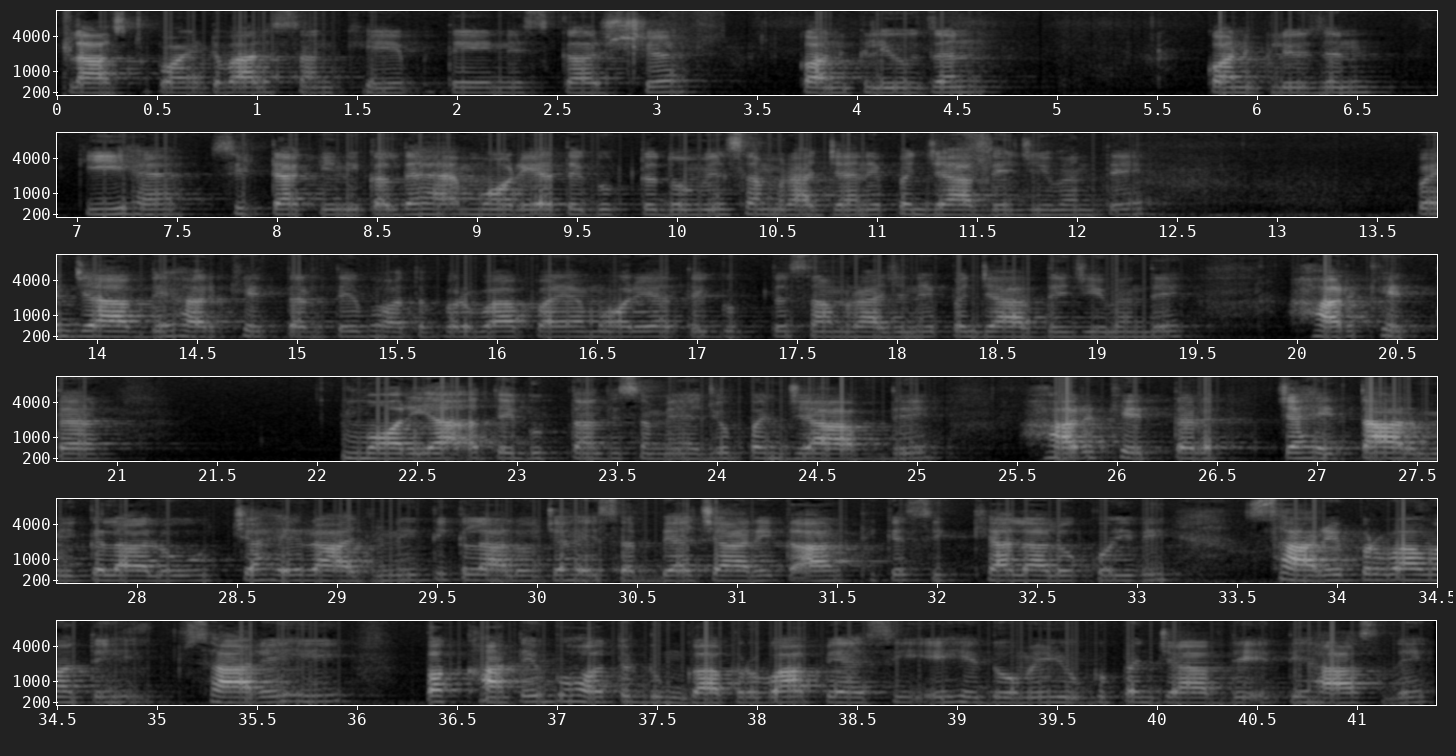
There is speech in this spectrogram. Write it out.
ਲਾਸਟ ਪੁਆਇੰਟ ਵੱਲ ਸੰਖੇਪ ਤੇ ਨਿਸ਼ਕਰਸ਼ ਕਨਕਲੂਜਨ ਕਨਕਲੂਜਨ ਕੀ ਹੈ? ਸਿੱਟਾ ਕੀ ਨਿਕਲਦਾ ਹੈ? ਮੌਰੀਆ ਤੇ ਗੁਪਤ ਦੋਵੇਂ ਸਾਮਰਾਜਾਂ ਨੇ ਪੰਜਾਬ ਦੇ ਜੀਵਨ ਤੇ, ਪੰਜਾਬ ਦੇ ਹਰ ਖੇਤਰ ਤੇ ਬਹੁਤ ਪ੍ਰਭਾਵ ਪਾਇਆ। ਮੌਰੀਆ ਤੇ ਗੁਪਤ ਸਾਮਰਾਜ ਨੇ ਪੰਜਾਬ ਦੇ ਜੀਵਨ ਦੇ ਹਰ ਖੇਤਰ, ਮੌਰੀਆ ਅਤੇ ਗੁਪਤਾਂ ਦੇ ਸਮੇਂ ਹੈ ਜੋ ਪੰਜਾਬ ਦੇ ਹਰ ਖੇਤਰ, ਚਾਹੇ ਧਾਰਮਿਕ ਲਾ ਲਓ, ਚਾਹੇ ਰਾਜਨੀਤਿਕ ਲਾ ਲਓ, ਚਾਹੇ ਸੱਭਿਆਚਾਰਿਕ, ਆਰਥਿਕ, ਸਿੱਖਿਆ ਲਾ ਲਓ, ਕੋਈ ਵੀ ਸਾਰੇ ਪ੍ਰਭਾਵਾਂ ਤੇ ਸਾਰੇ ਹੀ ਪੱਖਾਂ ਤੇ ਬਹੁਤ ਡੂੰਘਾ ਪ੍ਰਭਾਵ ਪਿਆ ਸੀ। ਇਹ ਦੋਵੇਂ ਯੁੱਗ ਪੰਜਾਬ ਦੇ ਇਤਿਹਾਸ ਦੇ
